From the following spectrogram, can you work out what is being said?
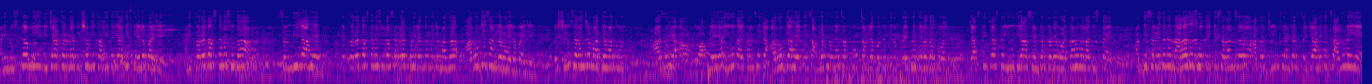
आणि नुसतं मी विचार करण्यापेक्षा मी काहीतरी आधी केलं पाहिजे. आणि करत असताना सुद्धा संधी ज्या आहेत ते करत असताना सुद्धा सगळ्यात पहिल्यांदा म्हणजे माझं आरोग्य चांगलं राहिलं पाहिजे. तर शिवसरांच्या माध्यमातून आज हे आपल्या या युथ आयकॉनचं जे आरोग्य आहे ते चांगलं ठेवण्याचा खूप चांगल्या पद्धतीनं प्रयत्न केला जातोय. जास्तीत जास्त युथ या सेंटरकडे वळताना मला दिसत आहेत अगदी सगळेजण नाराजच होते की सरांचं आता जिम सेंटर जे आहे ते चालू नाहीये.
